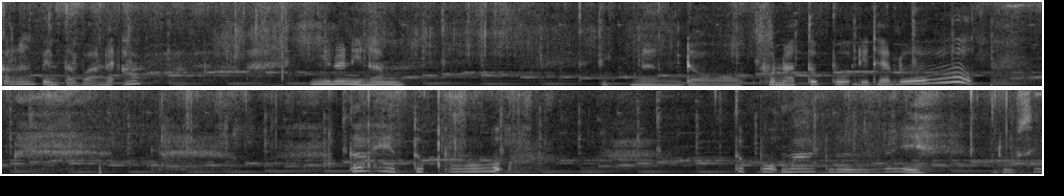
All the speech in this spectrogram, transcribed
กำลังเป็นตะวันเลยเอ้านี่นะนี่น้ำอีกหนึ่งดอกพุนาตุปุดีแท้ลูกตาเห็ดตุปุตุปุมากเลย ดูสิ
